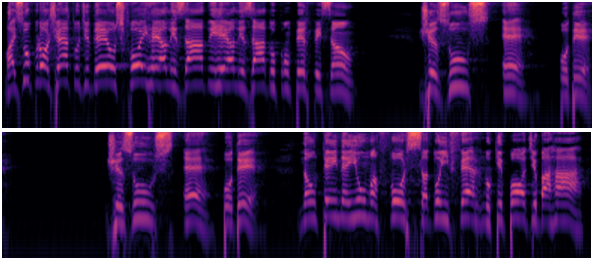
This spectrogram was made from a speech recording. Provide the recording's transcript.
mas o projeto de Deus foi realizado e realizado com perfeição. Jesus é poder. Jesus é poder. Não tem nenhuma força do inferno que pode barrar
